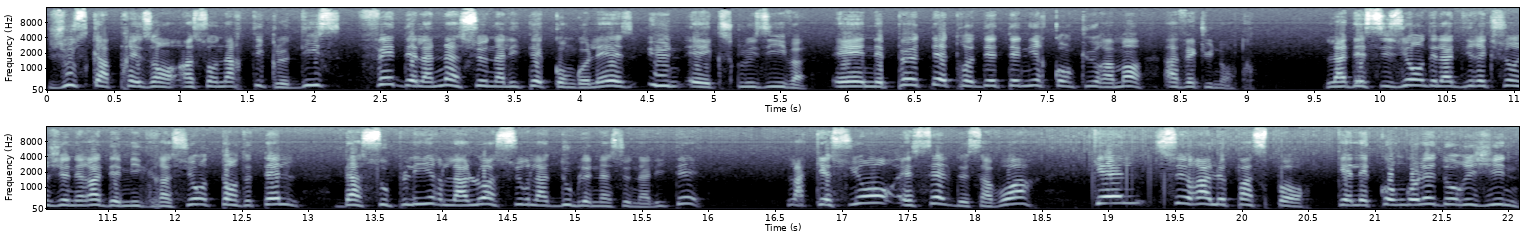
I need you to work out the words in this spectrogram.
jusqu'à présent en son article 10, fait de la nationalité congolaise une et exclusive et ne peut être détenir concurremment avec une autre. La décision de la Direction générale des migrations tente-t-elle d'assouplir la loi sur la double nationalité? La question est celle de savoir quel sera le passeport que les Congolais d'origine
